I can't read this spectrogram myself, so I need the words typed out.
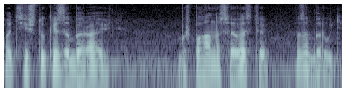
оці штуки забирають. Бо ж погано себе вести, заберуть.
